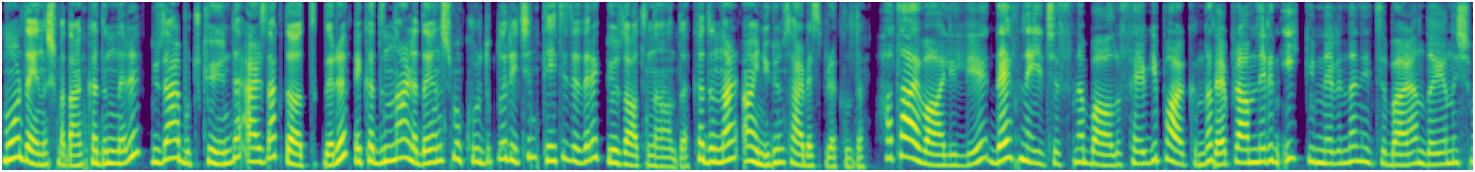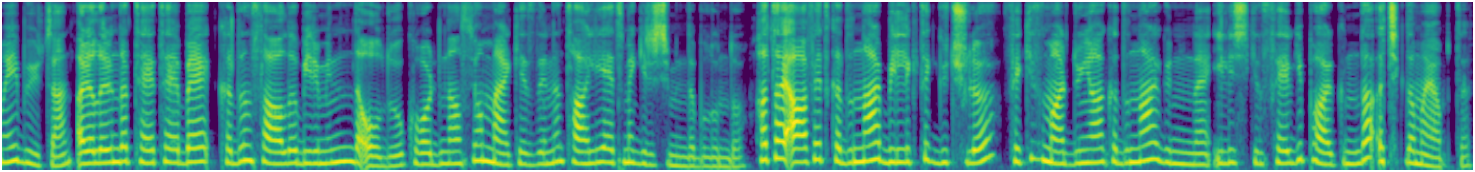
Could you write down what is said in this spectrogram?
mor dayanışmadan kadınları Güzelburç köyünde erzak dağıttıkları ve kadınlarla dayanışma kurdukları için tehdit ederek gözaltına aldı. Kadınlar aynı gün serbest bırakıldı. Hatay Valiliği Defne ilçesi ilçesine bağlı Sevgi Parkı'nda depremlerin ilk günlerinden itibaren dayanışmayı büyüten, aralarında TTB Kadın Sağlığı Biriminin de olduğu koordinasyon merkezlerinin tahliye etme girişiminde bulundu. Hatay Afet Kadınlar birlikte güçlü 8 Mart Dünya Kadınlar Günü'ne ilişkin Sevgi Parkı'nda açıklama yaptı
